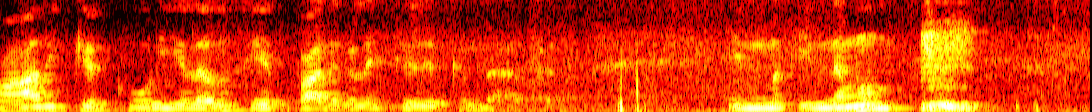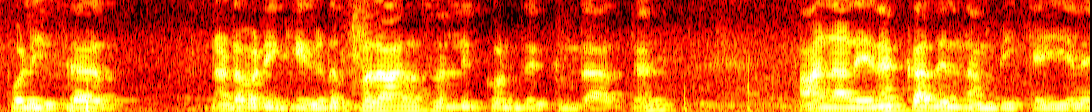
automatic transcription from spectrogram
பாதிக்கக்கூடிய அளவு செயற்பாடுகளை செய்திருக்கின்றார்கள். இன்ன இன்னமும் போலீசார் நடவடிக்கை எடுப்பதாக சொல்லிக் கொண்டிருக்கின்றார்கள். ஆனால் எனக்கு அதில் நம்பிக்கையில்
